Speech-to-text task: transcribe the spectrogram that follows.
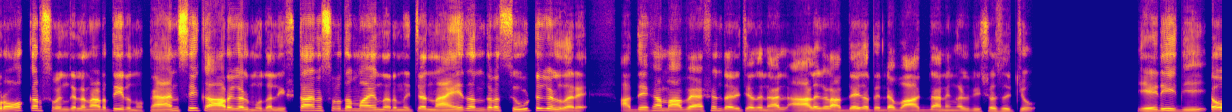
ബ്രോക്കർ ശൃംഖല നടത്തിയിരുന്നു. ഫാൻസി കാറുകൾ മുതൽ ഇഷ്ടാനുസൃതമായി നിർമ്മിച്ച നയതന്ത്ര സ്യൂട്ടുകൾ വരെ അദ്ദേഹം ആ വേഷം ധരിച്ചതിനാൽ ആളുകൾ അദ്ദേഹത്തിന്റെ വാഗ്ദാനങ്ങൾ വിശ്വസിച്ചു. A D G law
